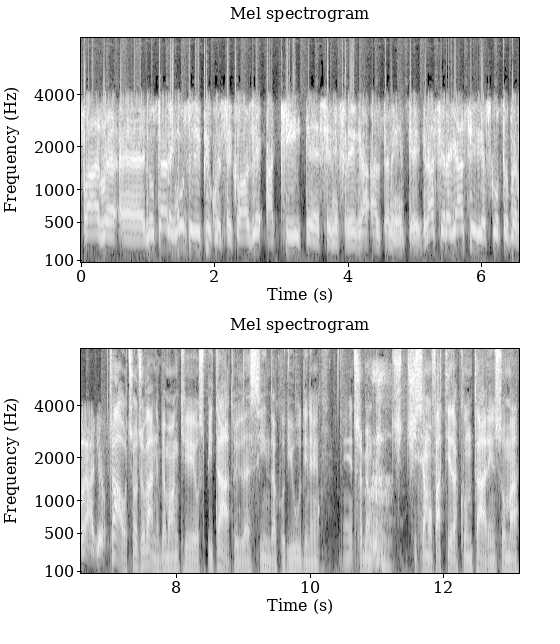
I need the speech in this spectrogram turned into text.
far eh, notare molto di più queste cose a chi eh, se ne frega altamente. Grazie ragazzi vi ascolto per radio. Ciao, ciao Giovanni, abbiamo anche ospitato il sindaco di Udine, eh, ci, abbiamo, ci siamo fatti raccontare insomma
